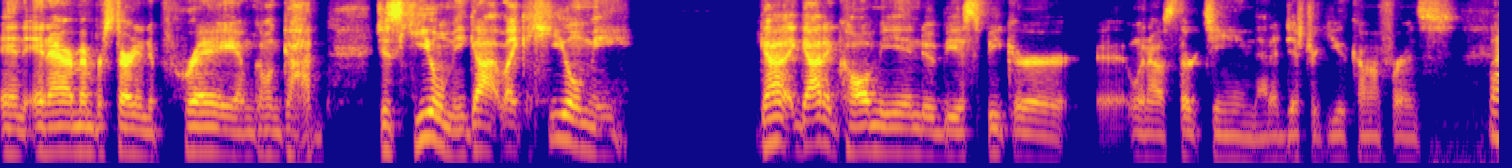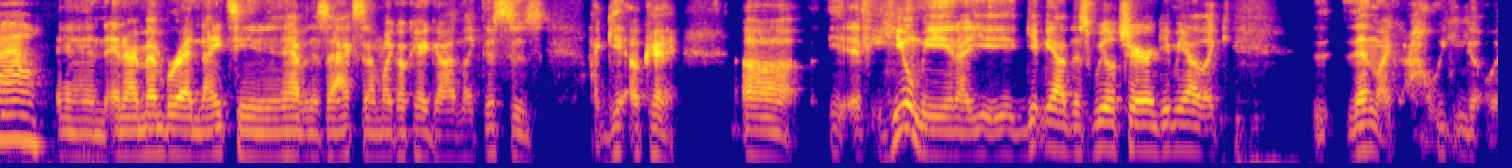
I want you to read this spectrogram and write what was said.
And and I remember starting to pray. I'm going, God, just heal me. God, like heal me. God God had called me in to be a speaker uh, when I was 13 at a district youth conference. Wow. And and I remember at 19 and having this accident. I'm like, okay, God, like this is I get okay. Uh if you heal me and I get me out of this wheelchair and get me out like then like oh we can go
